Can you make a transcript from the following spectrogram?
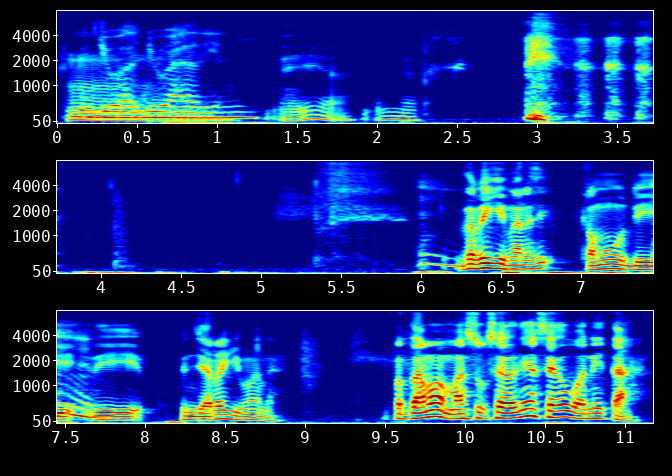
Hmm. jual-jualin. Iya, benar. Tapi gimana sih? Kamu di Hmm. di penjara gimana? Pertama masuk selnya sel wanita.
